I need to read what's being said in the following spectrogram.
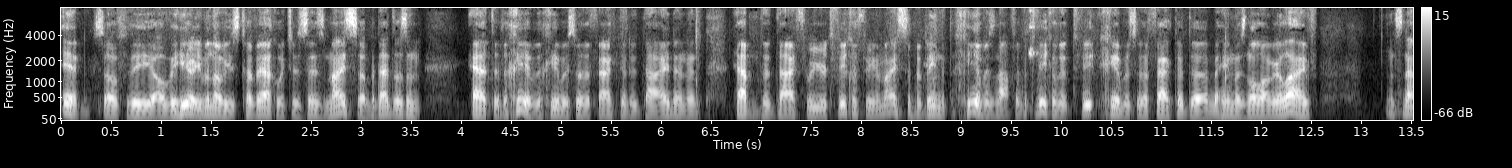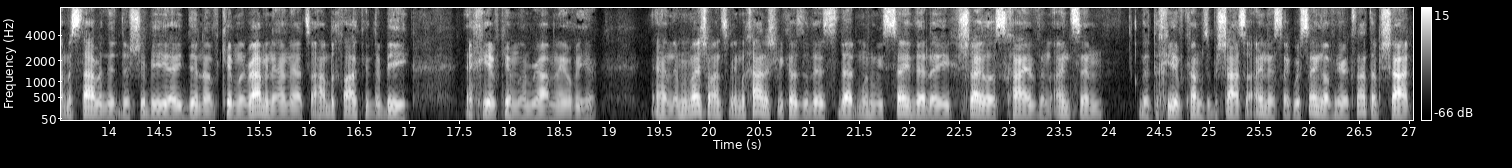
in. So if the over here, even though he's tavech, which is his ma'isa, but that doesn't add to the chiyav. The chiyav is for the fact that it died and it happened to die through your tvicha, through your ma'isa. But being that the chiyav is not for the tvicha, the chiyav is for the fact that the behemoth is no longer alive. It's not mistaber that there should be a din of kimlim ramane on that. So how could there be a chiyav kimlim ramane over here? And the Ramesh wants to be mechanish because of this, that when we say that a shayla is chayiv and einsim, that the chiyav comes b'shas einis, like we're saying over here, it's not the pshat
